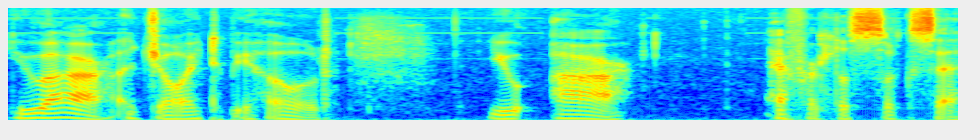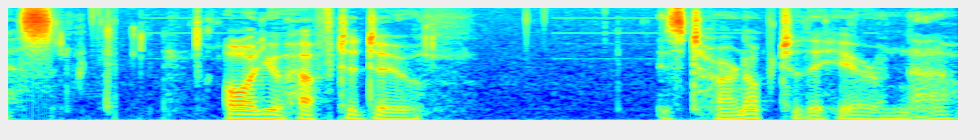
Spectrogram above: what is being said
You are a joy to behold. You are effortless success. All you have to do is turn up to the here and now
